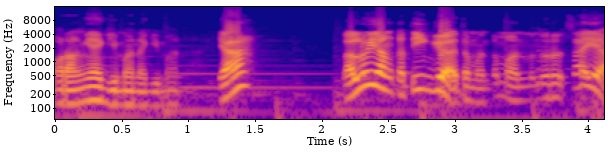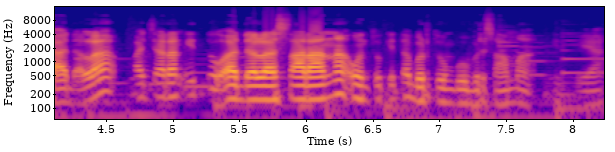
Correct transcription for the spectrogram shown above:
orangnya gimana gimana ya Lalu yang ketiga teman-teman menurut saya adalah pacaran itu adalah sarana untuk kita bertumbuh bersama gitu ya.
